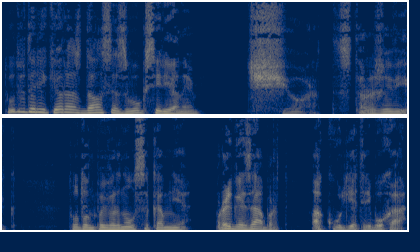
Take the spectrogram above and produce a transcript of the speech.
Тут вдалеке раздался звук сирены. Черт, сторожевик! Тут он повернулся ко мне. Прыгай за борт, акулья требуха.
